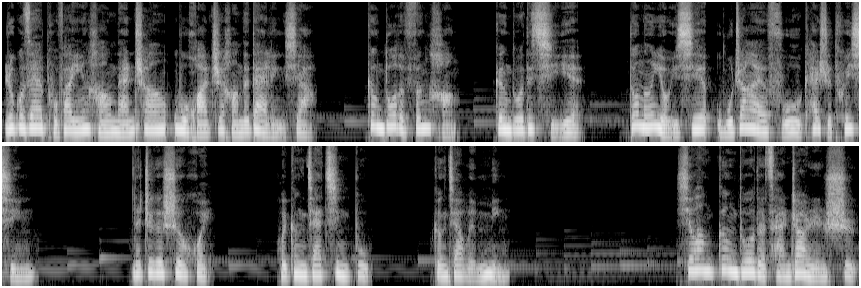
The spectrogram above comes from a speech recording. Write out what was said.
如果在浦发银行南昌物华支行的带领下，更多的分行。更多的企业都能有一些无障碍服务开始推行，那这个社会会更加进步，更加文明。希望更多的残障人士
